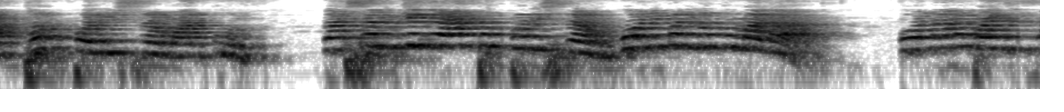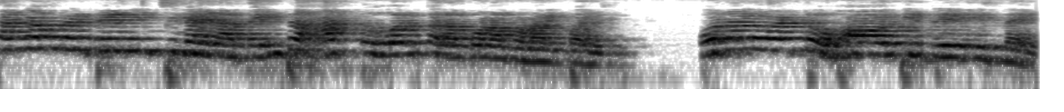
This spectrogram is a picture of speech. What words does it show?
अथक परिश्रमातून कशाला केले अथक परिश्रम कोणी म्हणलं तुम्हाला कोणाला पाहिजे सांगा बरं ड्रेनेजची लाईन आता इथं हात वर करा कोणाकोणाला पाहिजे. कोणाला वाटतो हा ती ड्रेनेज नाही.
